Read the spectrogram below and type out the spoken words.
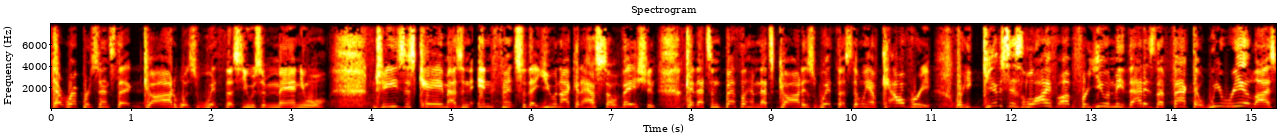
That represents that God was with us. He was Emmanuel. Jesus came as an infant so that you and I could have salvation. Okay, that's in Bethlehem. That's God is with us. Then we have Calvary where He gives His life up for you and me. That is the fact that we realize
